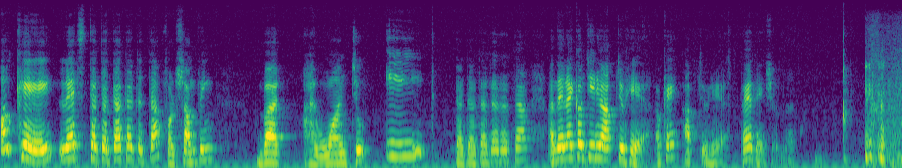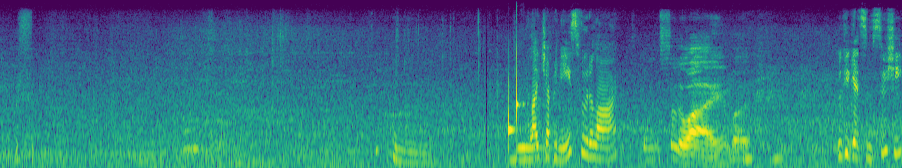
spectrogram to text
okay, let's ta ta ta ta ta ta for something, but I want to eat. Ta ta ta ta ta ta. And then I continue up to here, okay? Up to here. Pay attention. I like Japanese food a lot. So do I, but We could get some sushi.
